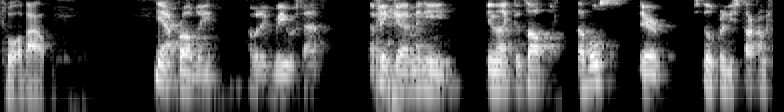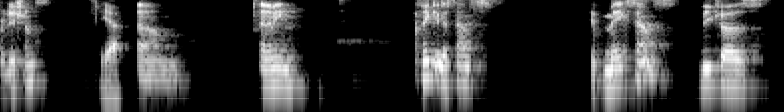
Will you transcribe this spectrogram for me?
thought about. Yeah, probably. I would agree with that. I think uh, many in like the top levels, they're still pretty stuck on traditions. Yeah. Um, and I mean, I think in a sense, it makes sense because,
